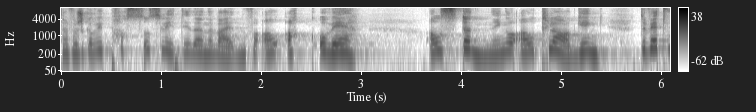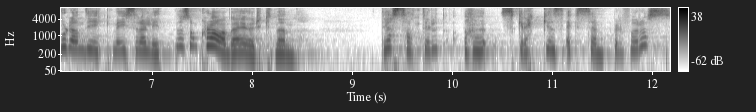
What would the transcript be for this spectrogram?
Derfor skal vi passe oss litt i denne verden for all akk og ved all stønning og all klaging. Du vet hvordan det gikk med israelittene som klaga i ørkenen. De har satt til et skrekkens eksempel for oss.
